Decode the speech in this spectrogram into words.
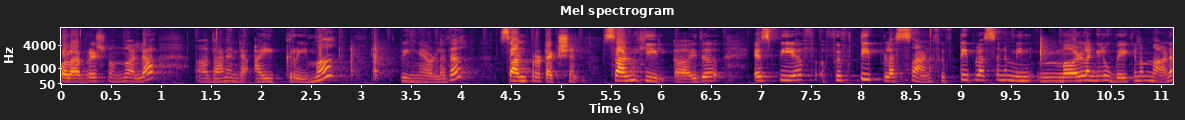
കൊളാബറേഷൻ ഒന്നും അല്ല അതാണ് എന്റെ ഐ ക്രീം പിന്നെ ഉള്ളത് സൺ പ്രൊട്ടക്ഷൻ സൺ ഹീൽ ഇത് S P F fifty plus ആണ്. ഫിഫ്റ്റി പ്ലസ്സിന് മിൻ മേളിലെങ്കിലും ഉപയോഗിക്കണം എന്നാണ്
